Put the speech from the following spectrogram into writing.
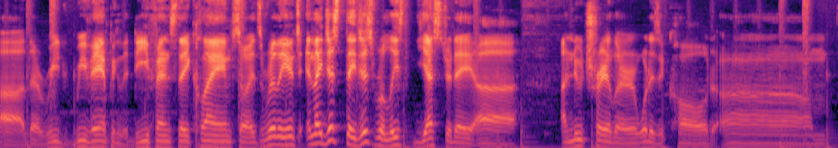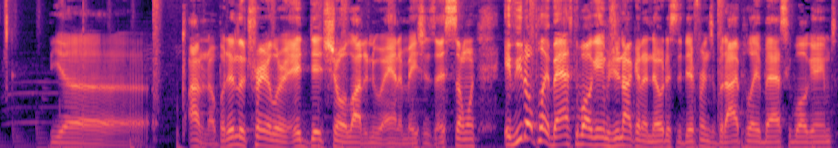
uh, they're re- revamping the defense they claim. So it's really interesting. And they just they just released yesterday uh, a new trailer. What is it called? Um, the uh I don't know, but in the trailer it did show a lot of new animations. As someone if you don't play basketball games, you're not gonna notice the difference, but I play basketball games,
